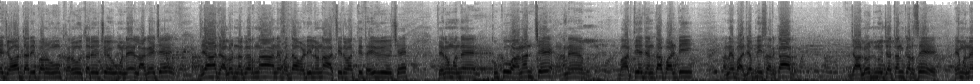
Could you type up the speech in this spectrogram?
એ જવાબદારી પર હું ખરો ઉતર્યો છું એવું મને લાગે છે. જે આ જાલોદ નગરના અને બધા વડીલોના આશીર્વાદથી થઈ રહ્યું છે. તેનો મને ખૂબ ખૂબ આનંદ છે અને ભારતીય જનતા પાર્ટી અને ભાજપની સરકાર જાલોદનું જતન કરશે એ મને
